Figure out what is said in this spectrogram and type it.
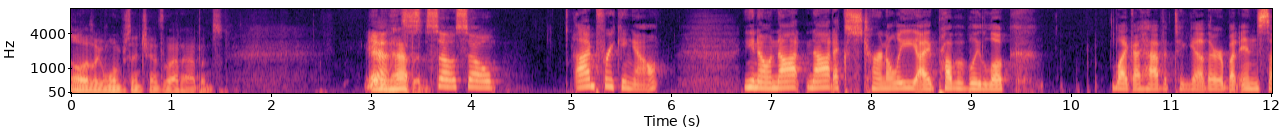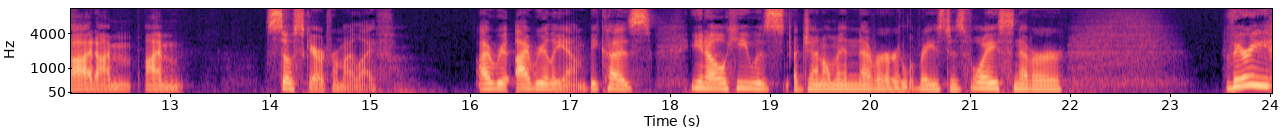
oh, there's like a one percent chance that that happens, yeah, and it happens. So so, I'm freaking out. You know, not not externally. I probably look like I have it together, but inside, I'm I'm so scared for my life. I re- I really am because you know he was a gentleman, never raised his voice, never very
